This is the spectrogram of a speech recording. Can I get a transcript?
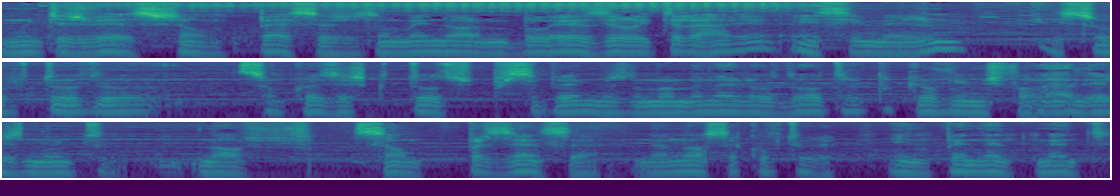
Muitas vezes são peças de uma enorme beleza literária em si mesmo e, sobretudo, são coisas que todos percebemos de uma maneira ou de outra porque ouvimos falar desde muito novos. São presença na nossa cultura, independentemente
